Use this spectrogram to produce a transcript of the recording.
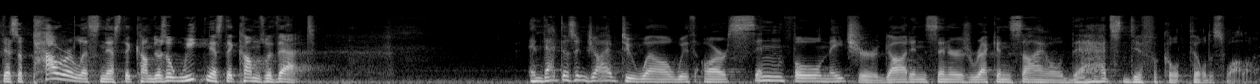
there's a powerlessness that comes. There's a weakness that comes with that. And that doesn't jive too well with our sinful nature, God and sinners reconciled. That's a difficult pill to swallow.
